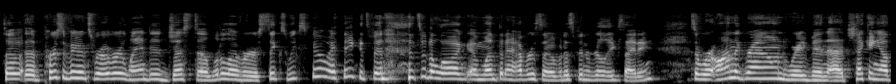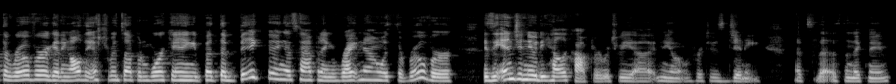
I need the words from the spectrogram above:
So the Perseverance rover landed just a little over six weeks ago. I think it's been it's been a long a month and a half or so, but it's been really exciting. So we're on the ground. We've been uh, checking out the rover, getting all the instruments up and working. But the big thing that's happening right now with the rover is the Ingenuity helicopter, which we uh, you know refer to as Ginny. That's the, that's the nickname.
